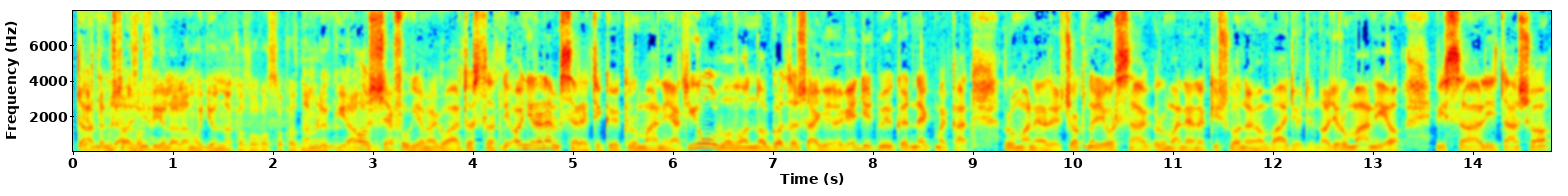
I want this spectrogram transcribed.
tehát Értem, de az a félelem, hogy jönnek az oroszok, az nem löki át. Azt se fogja megváltoztatni. Annyira nem szeretik ők Romániát. Jól vannak, gazdaságilag együttműködnek, meg hát Románia csak nagy ország, Romániának is van olyan vágy, hogy a nagy Románia visszaállítása,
